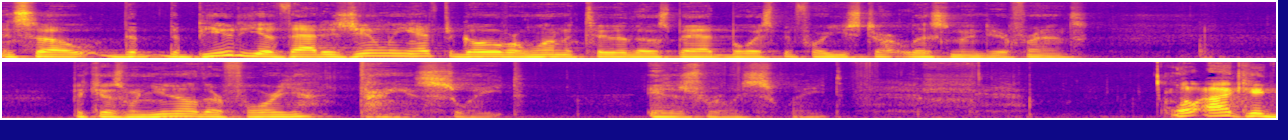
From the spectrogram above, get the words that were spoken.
And so the, the beauty of that is you only have to go over one or two of those bad boys before you start listening to your friends. Because when you know they're for you, dang, it's sweet. It is really sweet. Well, I could,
